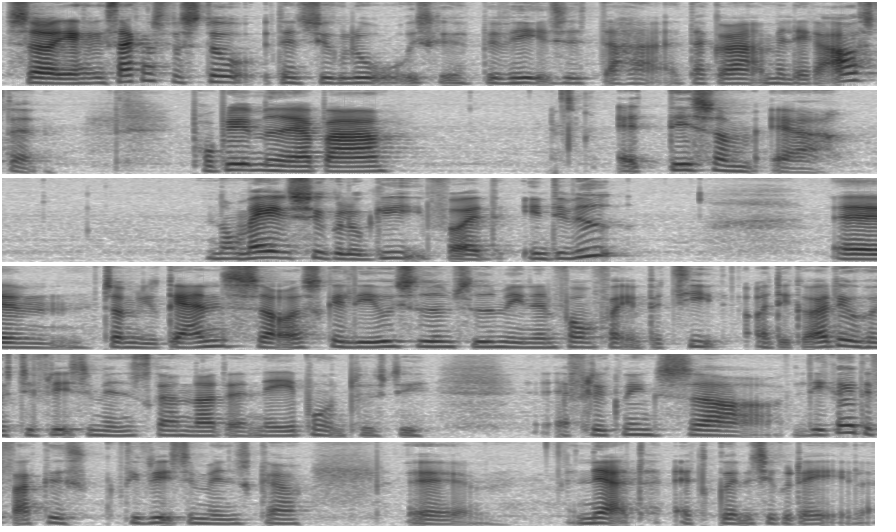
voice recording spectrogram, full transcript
Så jeg kan sagtens forstå den psykologiske bevægelse, der, har, der gør, at man lægger afstand. Problemet er bare, at det, som er normal psykologi for et individ, øh, som jo gerne så også skal leve side om side med en eller anden form for empati, og det gør det jo hos de fleste mennesker, når der naboen pludselig er flygtning, så ligger det faktisk de fleste mennesker øh, nært at gå ind og sige goddag, eller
